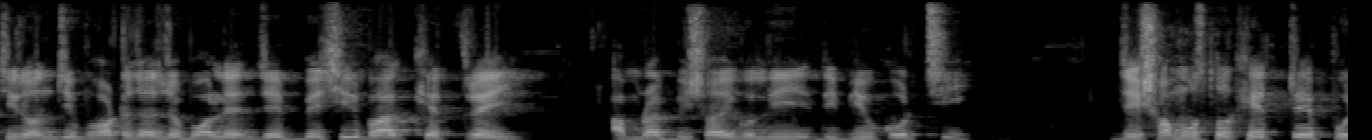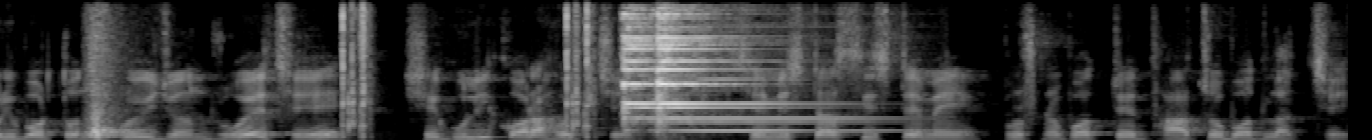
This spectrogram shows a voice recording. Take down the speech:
চিরঞ্জীব ভট্টাচার্য বলেন যে, বেশিরভাগ ক্ষেত্রেই আমরা বিষয়গুলি রিভিউ করছি। যে সমস্ত ক্ষেত্রে পরিবর্তন প্রয়োজন রয়েছে, সেগুলি করা হচ্ছে। সেমিস্টার সিস্টেমে প্রশ্নপত্রের ধাঁচও বদলাচ্ছে।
